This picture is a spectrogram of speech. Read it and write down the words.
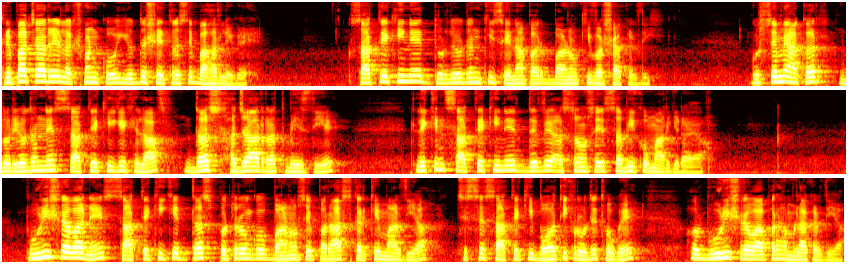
कृपाचार्य लक्ष्मण को युद्ध क्षेत्र से बाहर ले गए। सात्यकी ने दुर्योधन की सेना पर बाणों की वर्षा कर दी। गुस्से में आकर दुर्योधन ने सात्यकी के खिलाफ दस हज़ार रथ भेज दिए, लेकिन सात्यकी ने दिव्य अस्त्रों से सभी को मार गिराया। भूरी श्रवा ने सात्यकी के दस पुत्रों को बाणों से परास्त करके मार दिया, जिससे सात्यकी बहुत ही क्रोधित हो गए और भूरी श्रवा पर हमला कर दिया।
